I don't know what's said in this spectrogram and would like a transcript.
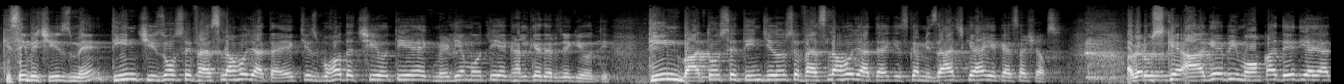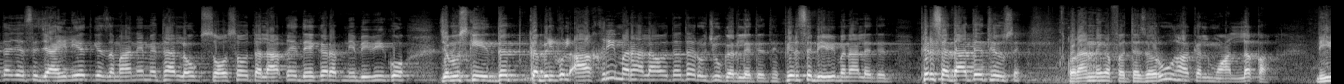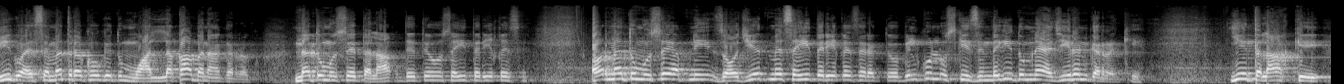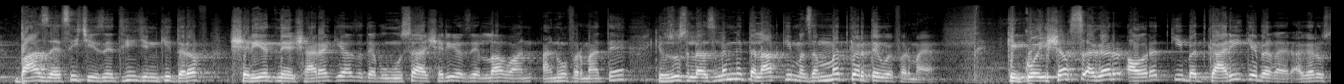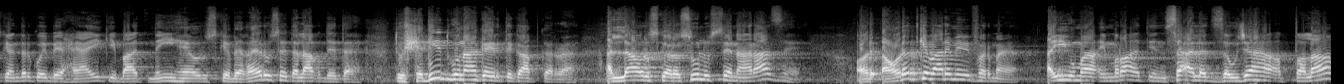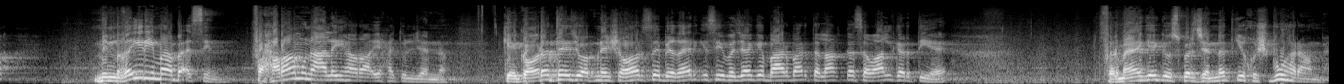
کسی بھی چیز میں تین چیزوں سے فیصلہ ہو جاتا ہے۔ ایک چیز بہت اچھی ہوتی ہے، ایک میڈیم ہوتی ہے، ایک ہلکے درجے کی ہوتی ہے۔ تین باتوں سے، تین چیزوں سے فیصلہ ہو جاتا ہے کہ اس کا مزاج کیا ہے، یہ کیسا شخص۔ اگر اس کے آگے بھی موقع دے دیا جاتا ہے جیسے جاہلیت کے زمانے میں تھا، لوگ سو سو طلاقیں دے کر اپنی بیوی کو جب اس کی عدت کا بالکل آخری مرحلہ ہوتا تھا، رجوع کر لیتے تھے، پھر سے بیوی بنا لیتے تھے، پھر سداتے تھے اسے۔ قرآن نے کہا فتح ضرور کل معلقہ بیوی کو ایسے مت رکھو کہ تم معلقہ بنا کر رکھو۔ نہ تم اسے طلاق دیتے ہو صحیح طریقے سے، اور نہ تم اسے اپنی زوجیت میں صحیح طریقے سے رکھتے ہو۔ بالکل اس کی زندگی تم نے اجیرن کر رکھی ہے۔ یہ طلاق کی بعض ایسی چیزیں تھیں جن کی طرف شریعت نے اشارہ کیا۔ حضرت ابو موسیٰ شری رضی اللہ عنہ فرماتے ہیں کہ حضور صلی اللہ علیہ وسلم نے طلاق کی مذمت کرتے ہوئے فرمایا کہ کوئی شخص اگر عورت کی بدکاری کے بغیر، اگر اس کے اندر کوئی بے حیائی کی بات نہیں ہے اور اس کے بغیر اسے طلاق دیتا ہے، تو شدید گناہ کا ارتکاب کر رہا ہے۔ اللہ اور اس کا رسول اس سے ناراض ہے۔ اور عورت کے بارے میں بھی فرمایا، ایما امراۃ سألت زوجها الطلاق من غیر ما بأس فحرام علیہ رائحۃ الجنہ۔ کہ ایک عورت ہے جو اپنے شوہر سے بغیر کسی وجہ کے بار بار طلاق کا سوال کرتی ہے فرمایا گیا کہ اس پر جنت کی خوشبو حرام ہے۔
